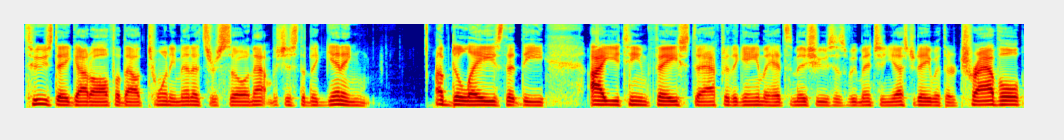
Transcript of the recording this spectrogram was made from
Tuesday got off about 20 minutes or so, and that was just the beginning of delays that the IU team faced after the game. They had some issues, as we mentioned yesterday, with their travel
